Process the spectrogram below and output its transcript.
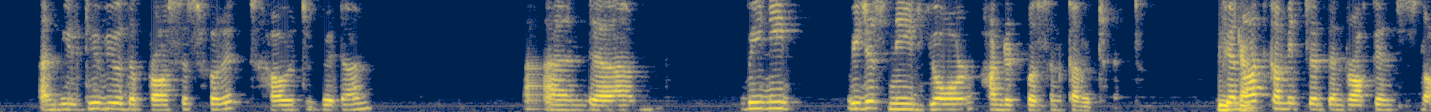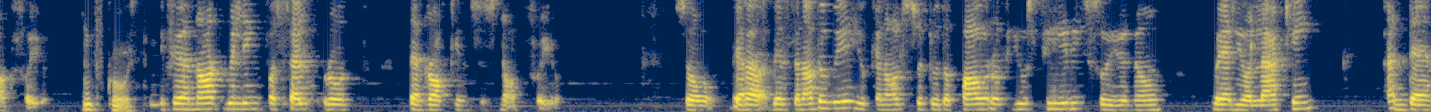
and we'll give you the process for it, how it will be done. And um, we need we just need your 100% commitment. If okay. you're not committed, then Rockins is not for you. Of course. If you're not willing for self growth, then Rockins is not for you. So there are there's another way you can also do the power of you series so you know where you're lacking and then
